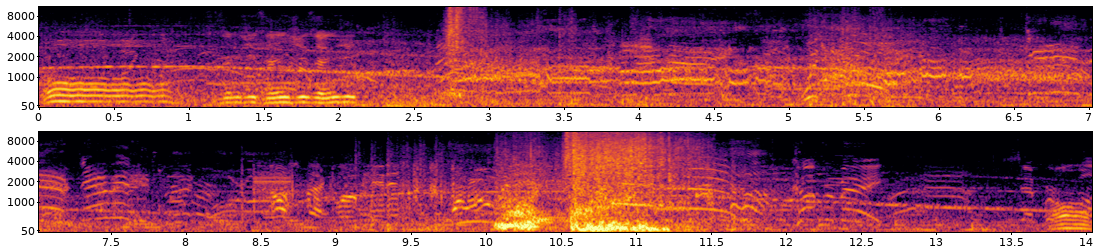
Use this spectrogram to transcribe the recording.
哦哦哦哦哦！直升机，直升机，直升机！哦，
